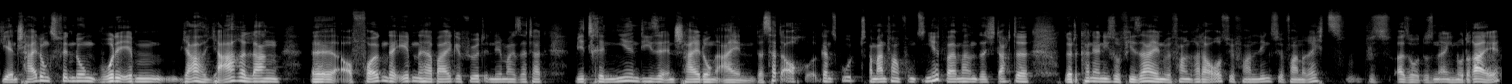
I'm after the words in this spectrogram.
die Entscheidungsfindung wurde eben ja jahrelang äh, auf folgender Ebene herbeigeführt, indem man gesagt hat, wir trainieren diese Entscheidung ein. Das hat auch ganz gut am Anfang funktioniert, weil man sich dachte, das kann ja nicht so viel sein. Wir fahren geradeaus, wir fahren links, wir fahren rechts. Das, also das sind eigentlich nur drei.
